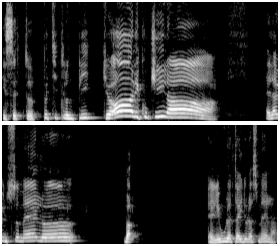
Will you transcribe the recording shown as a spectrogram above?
Et cette petite Peak... Oh, les cookies, là Elle a une semelle... Euh, bah... Elle est où la taille de la semelle?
